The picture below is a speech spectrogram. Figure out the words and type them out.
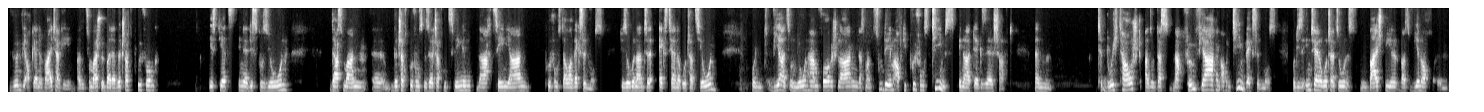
würden wir auch gerne weitergehen. Also zum Beispiel bei der Wirtschaftsprüfung ist jetzt in der Diskussion, dass man äh, Wirtschaftsprüfungsgesellschaften zwingend nach zehn Jahren Prüfungsdauer wechseln muss. Die sogenannte externe Rotation. Und wir als Union haben vorgeschlagen, dass man zudem auch die Prüfungsteams innerhalb der Gesellschaft ähm, durchtauscht, also dass nach fünf Jahren auch ein Team wechseln muss. Und diese interne Rotation ist ein Beispiel, was wir noch ähm,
